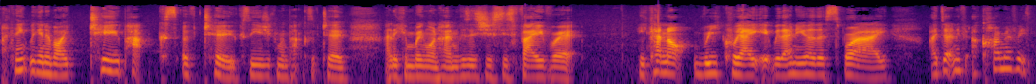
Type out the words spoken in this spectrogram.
I think we're going to buy two packs of two, because they usually come in packs of two, and he can bring one home because it's just his favourite. He cannot recreate it with any other spray. I don't know if, I can't remember if it's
